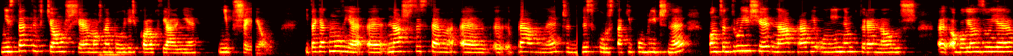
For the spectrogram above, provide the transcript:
niestety wciąż się, można powiedzieć kolokwialnie, nie przyjął. I tak jak mówię, e, nasz system e, e, prawny czy dyskurs taki publiczny koncentruje się na prawie unijnym, które no już obowiązuje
